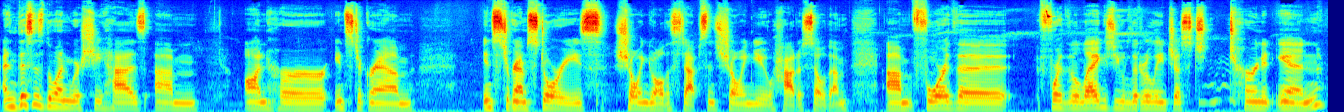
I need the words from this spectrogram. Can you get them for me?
And this is the one where she has um, on her Instagram, Instagram stories showing you all the steps and showing you how to sew them. Um, for the for the legs, you literally just turn it in.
